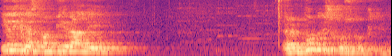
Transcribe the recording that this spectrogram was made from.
ili kad smo birali republičku skupštinu.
